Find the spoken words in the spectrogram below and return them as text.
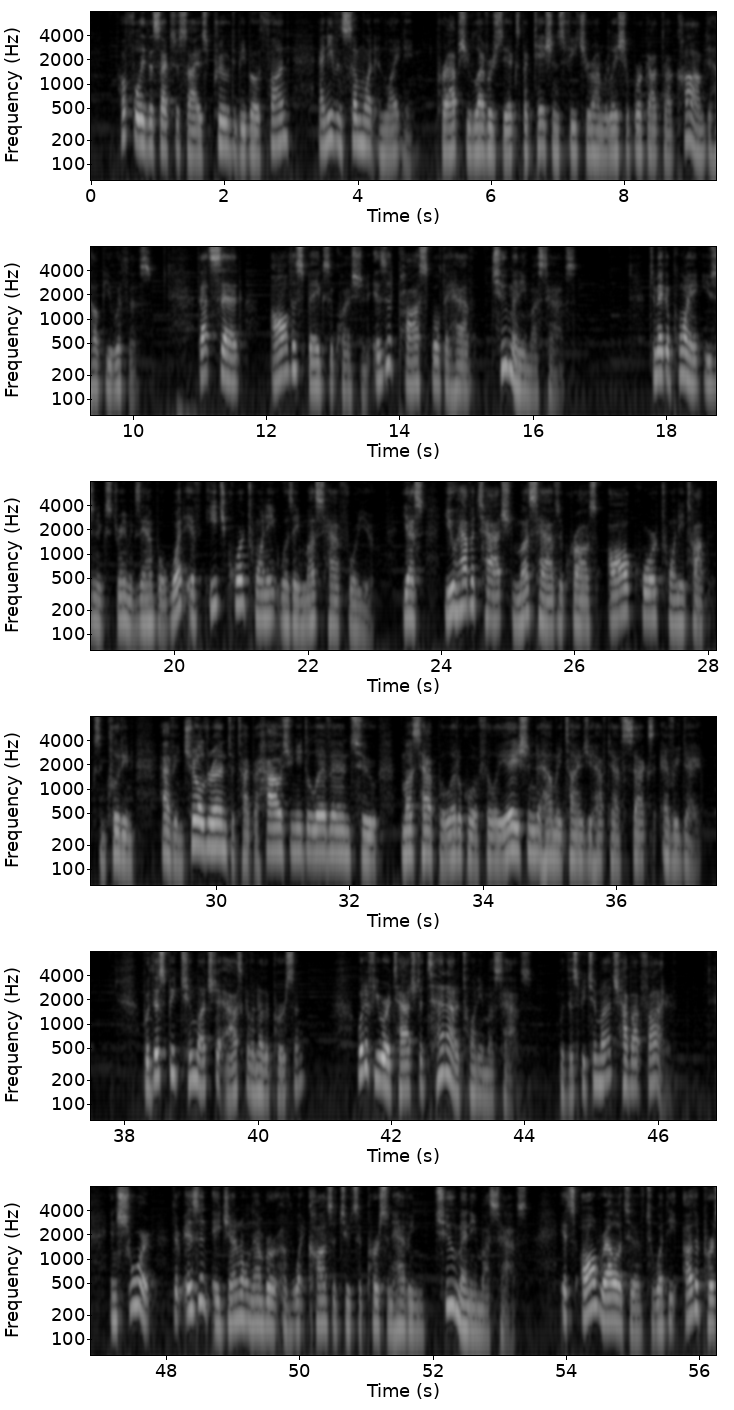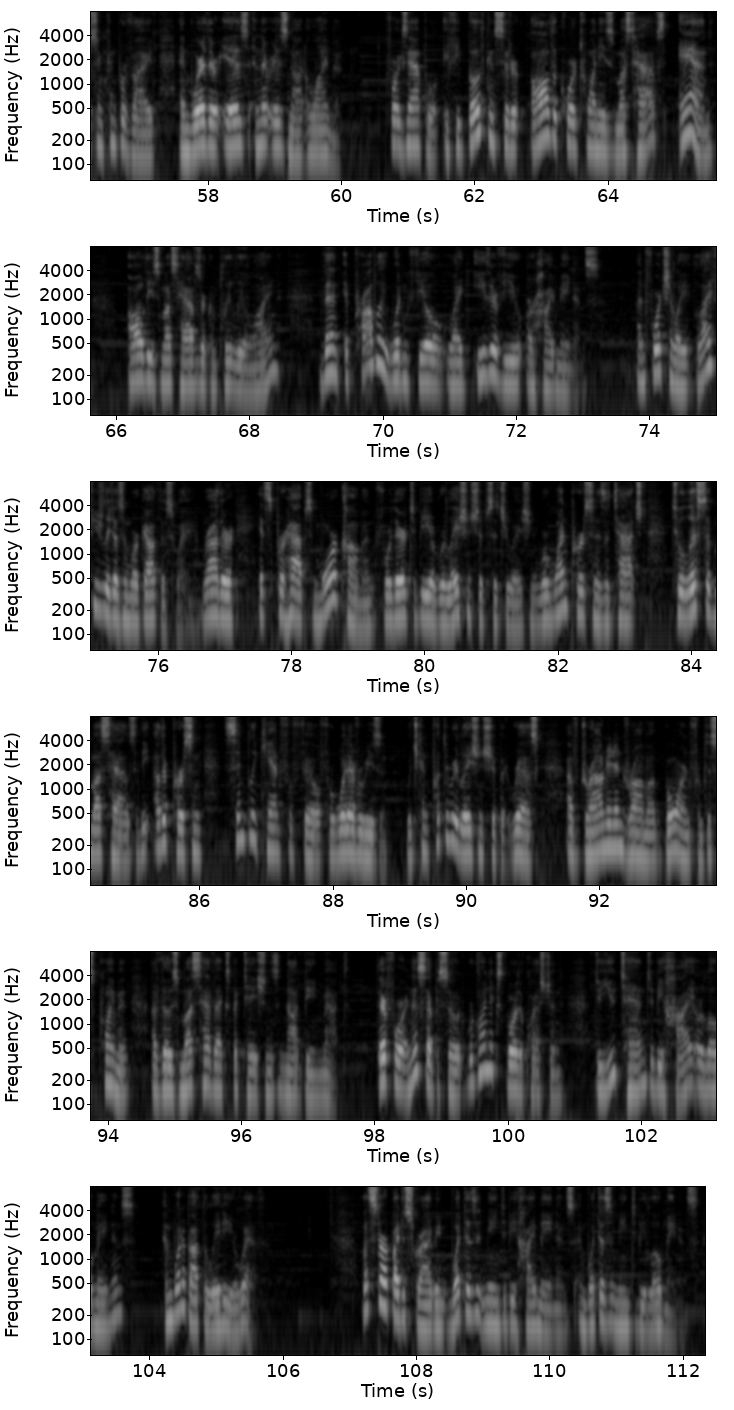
Hopefully, this exercise proved to be both fun and even somewhat enlightening. Perhaps you leveraged the expectations feature on relationshipworkout.com to help you with this. That said, all this begs the question is it possible to have too many must haves? To make a point, use an extreme example. What if each core 20 was a must have for you? Yes, you have attached must haves across all core 20 topics, including having children, to type of house you need to live in, to must have political affiliation, to how many times you have to have sex every day. Would this be too much to ask of another person? What if you were attached to 10 out of 20 must haves? Would this be too much? How about 5? In short, there isn't a general number of what constitutes a person having too many must haves. It's all relative to what the other person can provide and where there is and there is not alignment. For example, if you both consider all the core 20s must haves and all these must haves are completely aligned, then it probably wouldn't feel like either of you are high maintenance. Unfortunately, life usually doesn't work out this way. Rather, it's perhaps more common for there to be a relationship situation where one person is attached to a list of must haves that the other person simply can't fulfill for whatever reason, which can put the relationship at risk of drowning in drama born from disappointment of those must have expectations not being met. Therefore, in this episode, we're going to explore the question do you tend to be high or low maintenance? And what about the lady you're with? Let's start by describing what does it mean to be high maintenance and what does it mean to be low maintenance.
